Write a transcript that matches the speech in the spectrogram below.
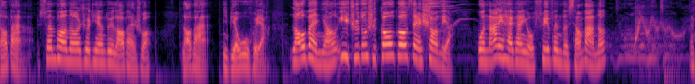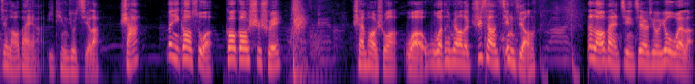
老板啊，山炮呢这天对老板说：“老板，你别误会呀，老板娘一直都是高高在上的呀，我哪里还敢有非分的想法呢？”那这老板呀一听就急了：“啥？那你告诉我，高高是谁？”山炮说：“我我他喵的只想静静。”那老板紧接着就又问了：“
